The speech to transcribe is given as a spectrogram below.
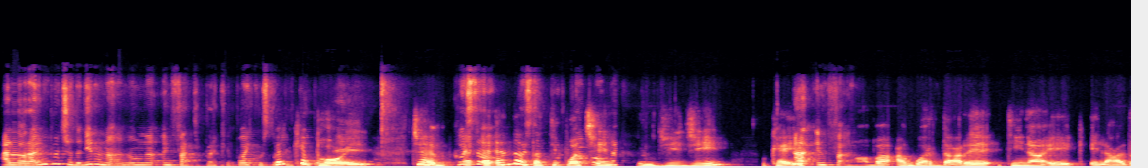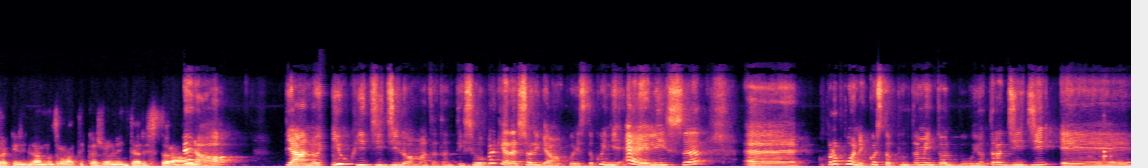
Allora, in più c'è da dire una, una- infatti, perché poi questo Perché è, poi, cioè, è, è questo, andata questo tipo a purtroppo, cena con Gigi, ok, e ah, infa- a guardare Tina e, e l'altra che l'hanno trovate casualmente al ristorante. Però, piano, io qui Gigi l'ho amata tantissimo perché adesso arriviamo a questo. Quindi Alice eh, propone questo appuntamento al buio tra Gigi e,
